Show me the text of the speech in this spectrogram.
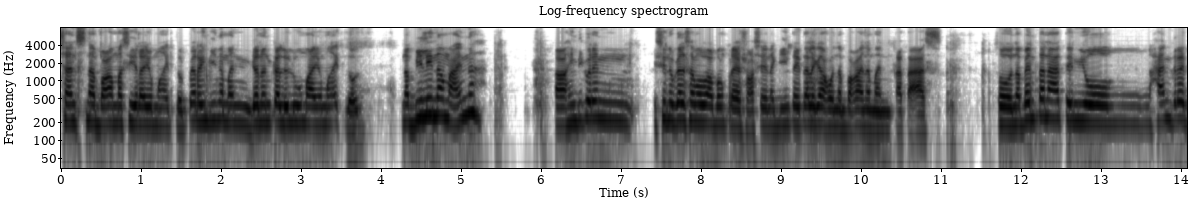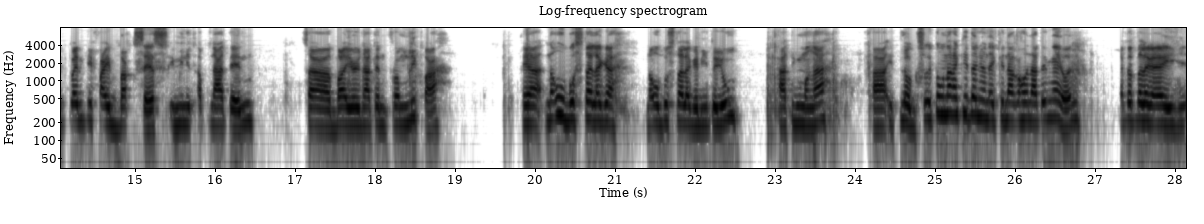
chance na baka masira yung mga itlog pero hindi naman ganun kaluluma yung mga itlog. Nabili naman, ah, hindi ko rin isinugal sa mababang presyo kasi naghihintay talaga ako na baka naman kataas. So, nabenta natin yung 125 boxes, i-minute up natin sa buyer natin from Lipa. Kaya naubos talaga, naubos talaga dito yung ating mga ah, itlog. So itong nakikita nyo na kinakahon natin ngayon, ito talaga ay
